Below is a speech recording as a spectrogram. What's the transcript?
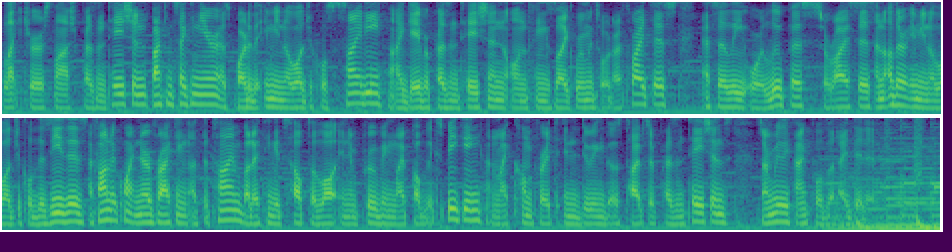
lecture slash presentation. Back in second year, as part of the Immunological Society, I gave a presentation on things like rheumatoid arthritis, SLE or lupus, psoriasis, and other immunological diseases. I found it quite nerve-wracking at the time, but I think it's helped a lot in improving my public speaking and my comfort in doing those types of presentations. So I'm really thankful that I did it.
